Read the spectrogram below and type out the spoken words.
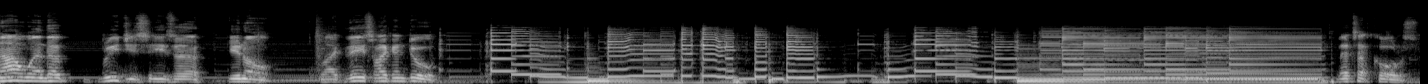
Now when the bridge is, is uh, you know, like this, I can do. Let's add chorus.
